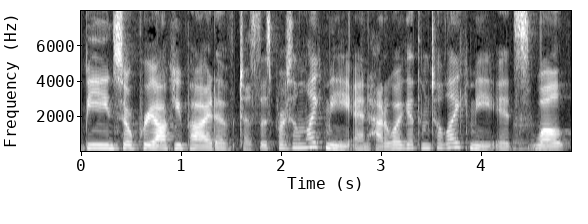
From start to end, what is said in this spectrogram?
being so preoccupied of does this person like me and how do I get them to like me? It's mm-hmm. well,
